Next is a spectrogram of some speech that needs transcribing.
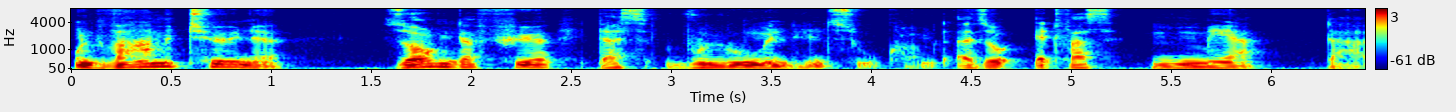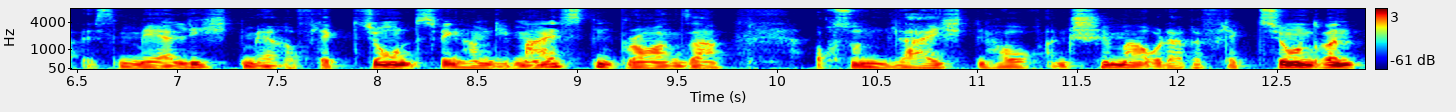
und warme Töne sorgen dafür, dass Volumen hinzukommt, also etwas mehr da ist. Mehr Licht, mehr Reflexion. Deswegen haben die meisten Bronzer auch so einen leichten Hauch an Schimmer oder Reflexion drin,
